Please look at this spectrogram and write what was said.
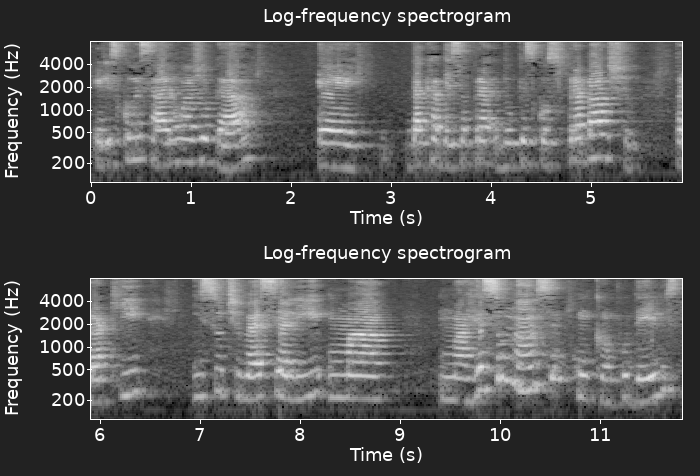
eles começaram a jogar é, da cabeça pra, do pescoço para baixo, para que isso tivesse ali uma, uma ressonância com o campo deles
